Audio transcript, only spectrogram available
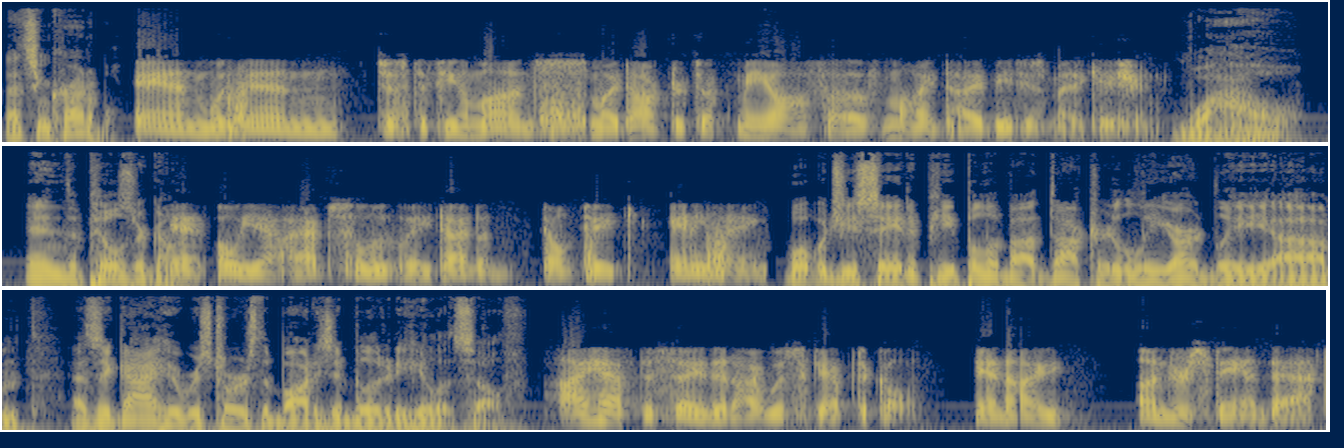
That's incredible. And within just a few months, my doctor took me off of my diabetes medication. Wow. And the pills are gone. And, oh yeah, absolutely. I don't, don't take anything. What would you say to people about Dr. Lee Yardley um, as a guy who restores the body's ability to heal itself? I have to say that I was skeptical, and I understand that.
